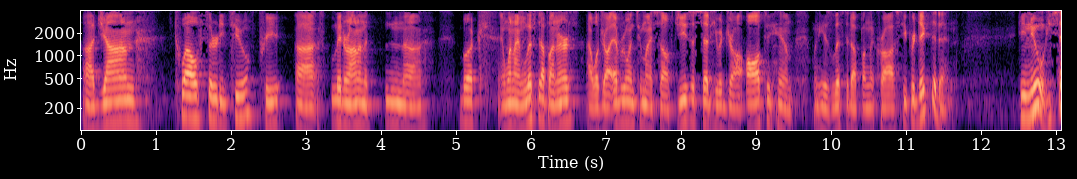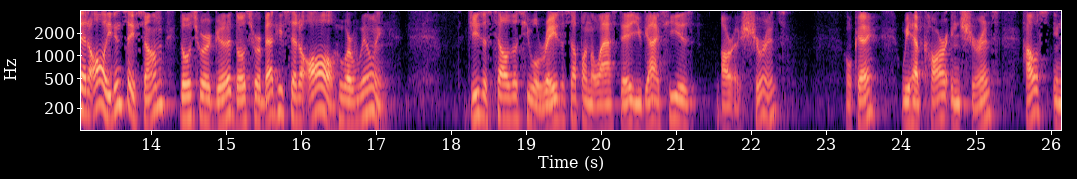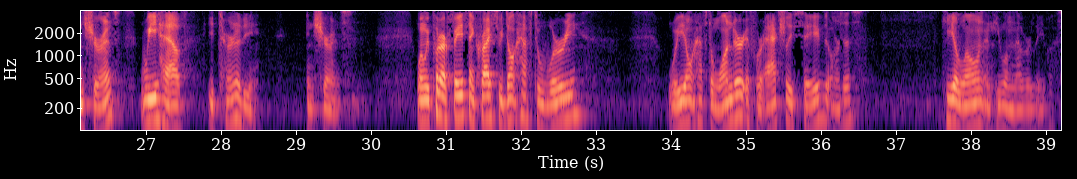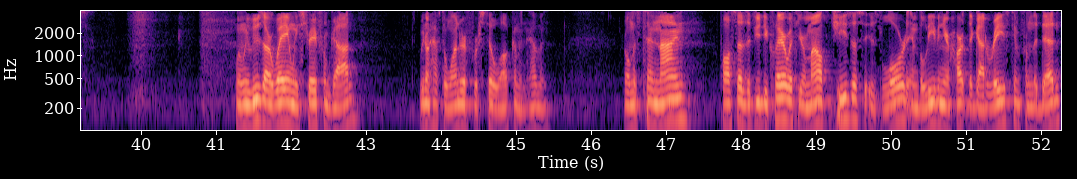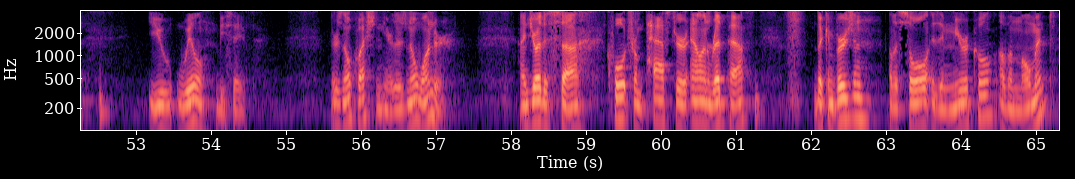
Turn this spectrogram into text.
Uh, John 12, 32, pre, uh, later on in the, in the book, and when I'm lifted up on earth, I will draw everyone to myself. Jesus said he would draw all to him when he is lifted up on the cross. He predicted it. He knew. He said all. He didn't say some, those who are good, those who are bad. He said all who are willing. Jesus tells us he will raise us up on the last day. You guys, he is our assurance. Okay? We have car insurance, house insurance, we have eternity insurance. When we put our faith in Christ, we don't have to worry. We don't have to wonder if we're actually saved or this. He alone, and He will never leave us. When we lose our way and we stray from God, we don't have to wonder if we're still welcome in heaven. Romans 10 9 Paul says, If you declare with your mouth Jesus is Lord and believe in your heart that God raised him from the dead, you will be saved. There's no question here. There's no wonder. I enjoy this uh, quote from Pastor Alan Redpath The conversion of a soul is a miracle of a moment.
